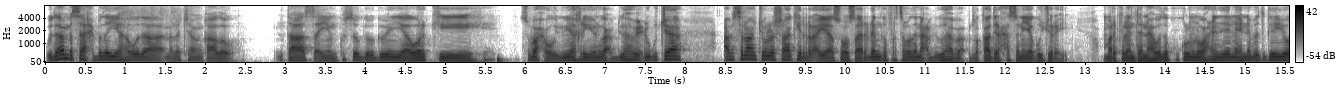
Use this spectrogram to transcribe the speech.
guud ahaanba saaxiibada iyo hawada nala jaan qaado? Intaas ayaan ku soo gabagabanayaa warkii subaxa oo idin akhriya anigu cabdiwahaab cugujaa cabdisalaan juula shaakir ayaa soo saaray dhanka farsamadana cabdiwahaab cabdulqaadir xasan ayaa ku jiray. Mar kale intaan hawada ku kulmana waxaan idin leenahay nabadgelyo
